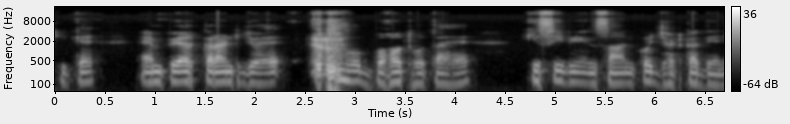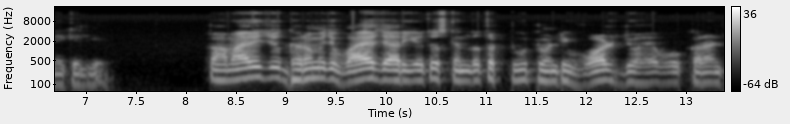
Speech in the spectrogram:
ठीक है? एम्पेयर करंट जो है, वो बहुत होता है किसी भी इंसान को झटका देने के लिए। तो हमारे जो घरों में जो वायर जा रही होती है, उसके अंदर तो 220 वोल्ट जो है वो करंट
